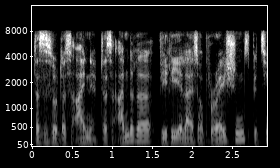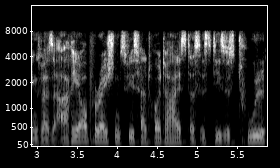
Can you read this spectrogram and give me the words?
das ist so das eine. Das andere, wie Realize Operations, beziehungsweise ARIA Operations, wie es halt heute heißt, das ist dieses Tool,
